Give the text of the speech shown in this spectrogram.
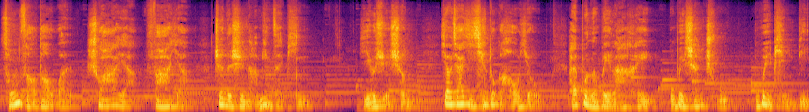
从早到晚刷呀发呀，真的是拿命在拼。一个学生要加一千多个好友，还不能被拉黑、不被删除、不被屏蔽、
